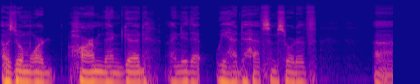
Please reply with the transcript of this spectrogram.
I was doing more harm than good, I knew that we had to have some sort of uh,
